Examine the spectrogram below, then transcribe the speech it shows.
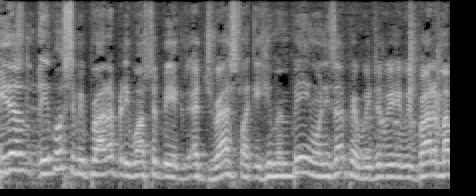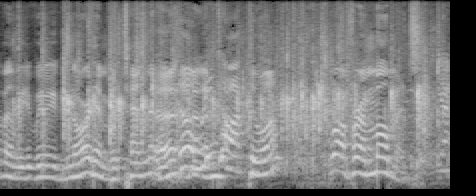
he doesn't. He wants to be brought up, but he wants to be addressed like a human being when he's up here. We, did- we, we brought him up and we, we ignored him for ten minutes. Uh, no, we talked to him. well, for a moment. Yeah,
